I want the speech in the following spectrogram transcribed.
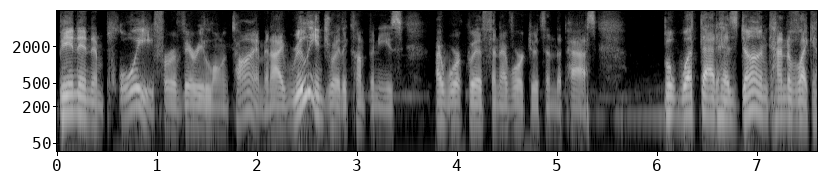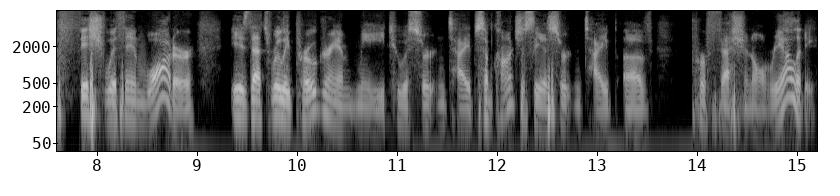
been an employee for a very long time, and I really enjoy the companies I work with and I've worked with in the past but what that has done kind of like a fish within water is that's really programmed me to a certain type subconsciously a certain type of professional reality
